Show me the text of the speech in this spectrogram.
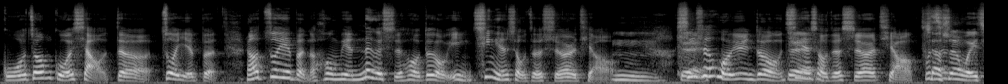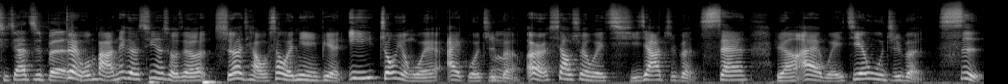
国中、国小的作业本，然后作业本的后面那个时候都有印《青年守则十二条》，嗯，新生活运动《青年守则十二条》，孝顺为齐家之本。对，我们把那个《青年守则》十二条，我稍微念一遍：一、忠勇为爱国之本；二、孝顺为齐家之本；三、仁爱为接物之本；四、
